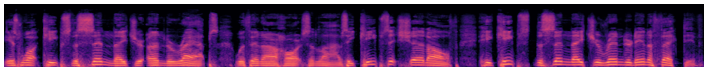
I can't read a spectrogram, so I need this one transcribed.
is what keeps the sin nature under wraps within our hearts and lives. He keeps it shut off. He keeps the sin nature rendered ineffective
